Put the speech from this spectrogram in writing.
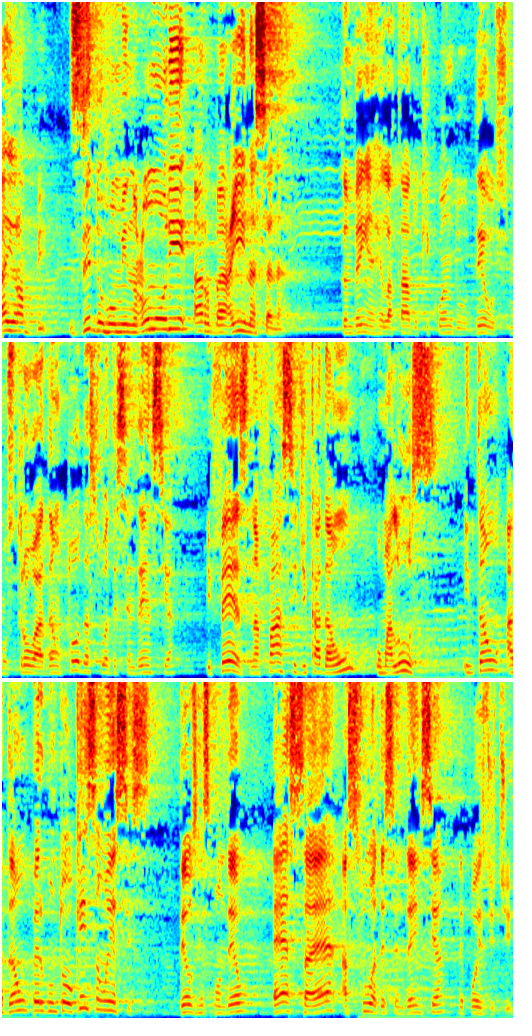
أي ربي زده من عمري أربعين سنة. Também é relatado que quando Deus mostrou a Adão toda a sua descendência e fez na face de cada um uma luz, então Adão perguntou: Quem são esses? Deus respondeu: Essa é a sua descendência depois de ti.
